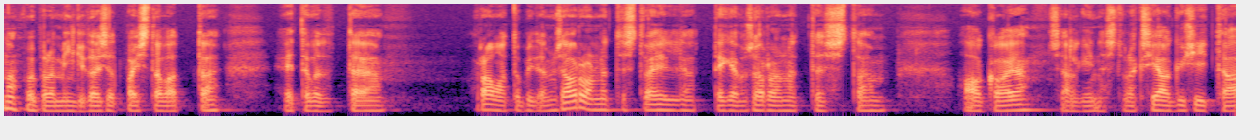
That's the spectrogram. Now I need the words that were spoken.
noh, võib-olla mingid asjad paistavad ettevõtete raamatupidamise aruannetest välja, tegevusaruannetest, aga jah, seal kindlasti oleks hea küsida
